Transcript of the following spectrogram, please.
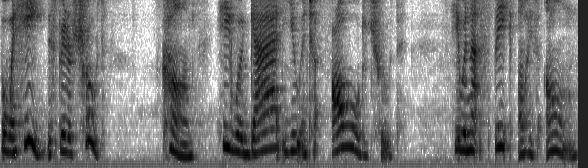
But when he, the Spirit of truth, comes, he will guide you into all the truth. He will not speak on his own.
